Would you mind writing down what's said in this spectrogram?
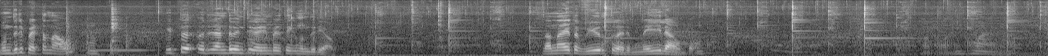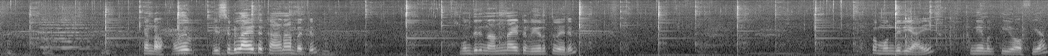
മുന്തിരി പെട്ടെന്നാവും. ഇട്ട് ഒരു രണ്ട് മിനിറ്റ് കഴിയുമ്പോഴത്തേക്ക് മുന്തിരി ആവും നന്നായിട്ട് വീർത്ത് വരും നെയ്യിലാവുമ്പോൾ കണ്ടോ? അത് വിസിബിൾ ആയിട്ട് കാണാൻ പറ്റും. മുന്തിരി നന്നായിട്ട് വീർത്ത് വരും. ഇപ്പോൾ മുന്തിരിയായി. ഇനി നമുക്ക് തീ ഓഫ് ചെയ്യാം.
